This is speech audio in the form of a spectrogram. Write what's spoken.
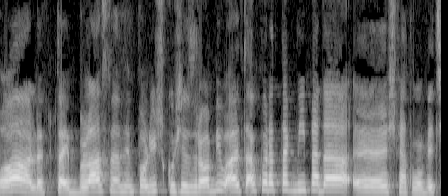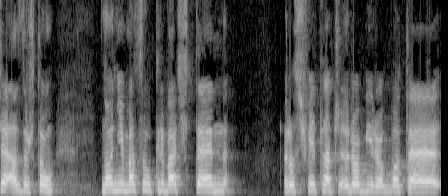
O, ale tutaj blask na tym policzku się zrobił, ale to akurat tak mi pada e, światło, wiecie? A zresztą, no nie ma co ukrywać, ten rozświetlacz robi robotę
